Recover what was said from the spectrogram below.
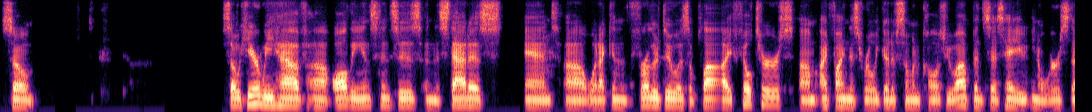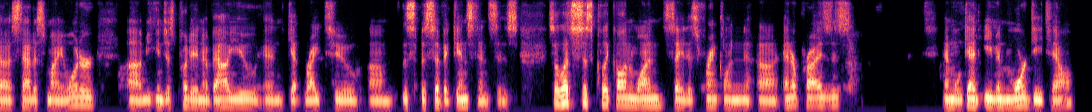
So, so here we have uh, all the instances and the status, and uh, what I can further do is apply filters. Um, I find this really good if someone calls you up and says, hey, you know, where's the status of my order? Um, you can just put in a value and get right to um, the specific instances. So let's just click on one, say this Franklin uh, Enterprises, and we'll get even more detail.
